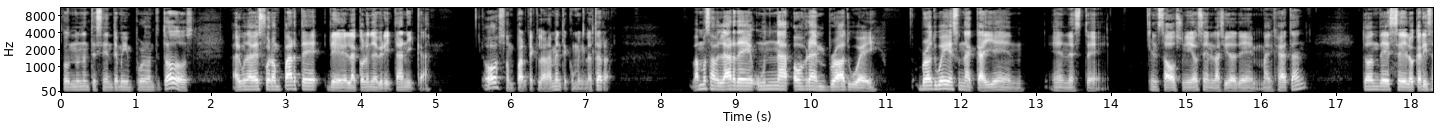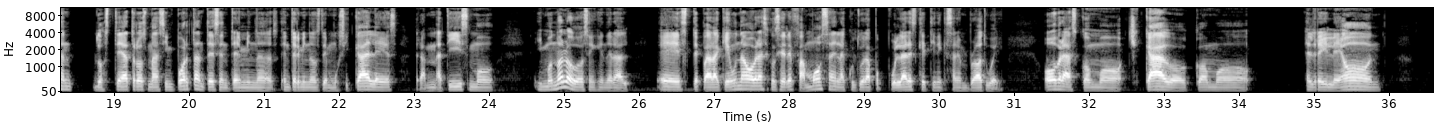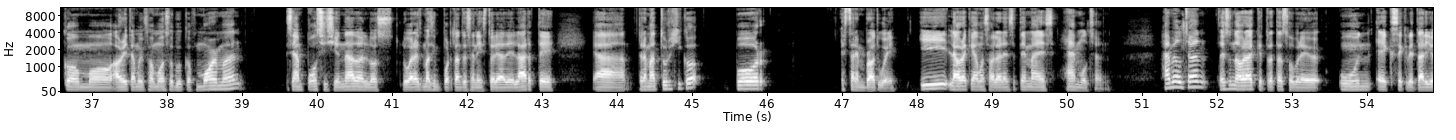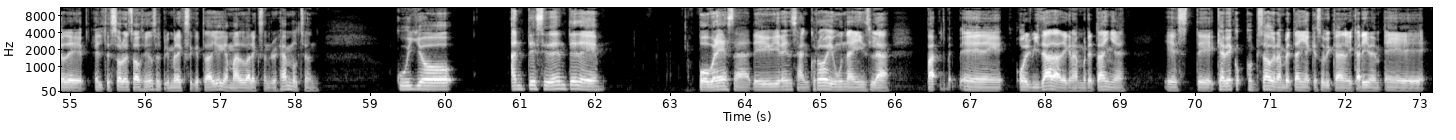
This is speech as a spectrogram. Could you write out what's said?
con un antecedente muy importante todos. Alguna vez fueron parte de la colonia británica. O son parte claramente, como Inglaterra. Vamos a hablar de una obra en Broadway. Broadway es una calle en, en, este, en Estados Unidos, en la ciudad de Manhattan, donde se localizan los teatros más importantes en términos, en términos de musicales, dramatismo y monólogos en general. Este, para que una obra se considere famosa en la cultura popular es que tiene que estar en Broadway. Obras como Chicago, como El Rey León, como ahorita muy famoso Book of Mormon, se han posicionado en los lugares más importantes en la historia del arte uh, dramatúrgico por estar en Broadway. Y la obra que vamos a hablar en este tema es Hamilton. Hamilton es una obra que trata sobre un ex secretario del Tesoro de Estados Unidos, el primer ex secretario llamado Alexander Hamilton, cuyo antecedente de pobreza, de vivir en San Croix, una isla eh, olvidada de Gran Bretaña, este, que había conquistado Gran Bretaña, que es ubicada en el Caribe, eh,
